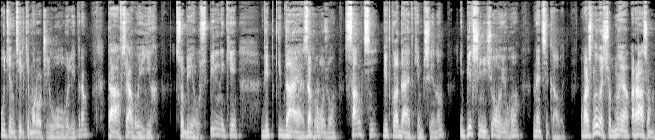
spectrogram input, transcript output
Путін тільки морочить голову лідерам та втягує їх собі у спільники, відкидає загрозу санкцій, відкладає таким чином, і більше нічого його не цікавить. Важливо, щоб ми разом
